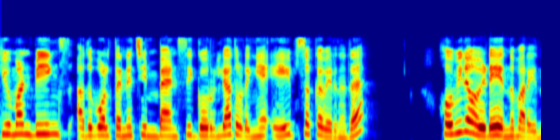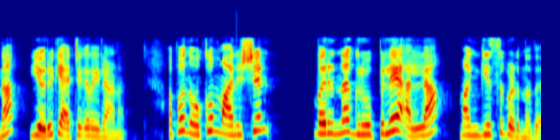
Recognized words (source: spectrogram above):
ഹ്യൂമൻ ബീങ്സ് അതുപോലെ തന്നെ ചിമ്പാൻസി ഗൊറില്ല തുടങ്ങിയ എയ്പ്സ് ഒക്കെ വരുന്നത് ഹൊമിനോയിഡെ എന്ന് പറയുന്ന ഈ ഒരു കാറ്റഗറിയിലാണ്. അപ്പോൾ നോക്കൂ മനുഷ്യൻ വരുന്ന ഗ്രൂപ്പിലെ അല്ല മങ്കീസ് പെടുന്നത്.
